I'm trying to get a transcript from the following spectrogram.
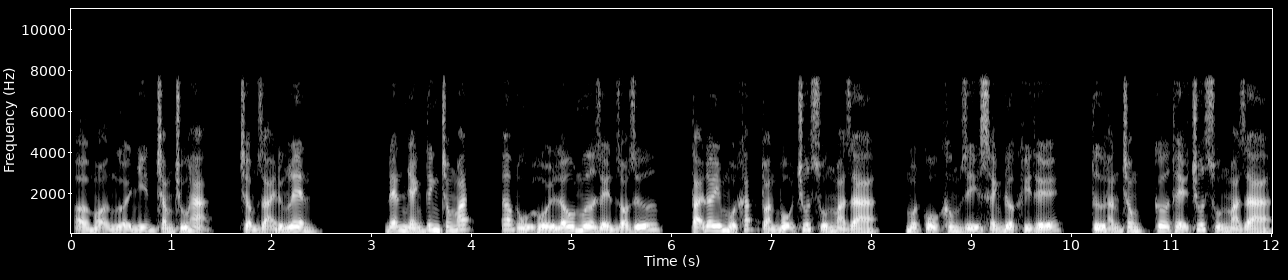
ở mọi người nhìn chăm chú hạ, chậm rãi đứng lên. Đen nhánh tinh trong mắt, ấp ủ hồi lâu mưa rền gió dữ, tại đây một khắc toàn bộ chút xuống mà ra, một cổ không gì sánh được khí thế, từ hắn trong cơ thể chút xuống mà ra,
